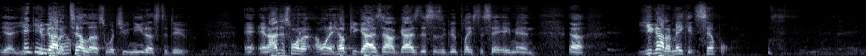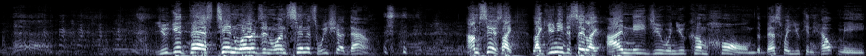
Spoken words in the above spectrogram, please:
yeah you, you got to tell us what you need us to do and, and I just want to I want to help you guys out, guys. This is a good place to say Amen. Uh, you got to make it simple. You get past ten words in one sentence, we shut down. I'm serious. Like, like you need to say, like, I need you when you come home. The best way you can help me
